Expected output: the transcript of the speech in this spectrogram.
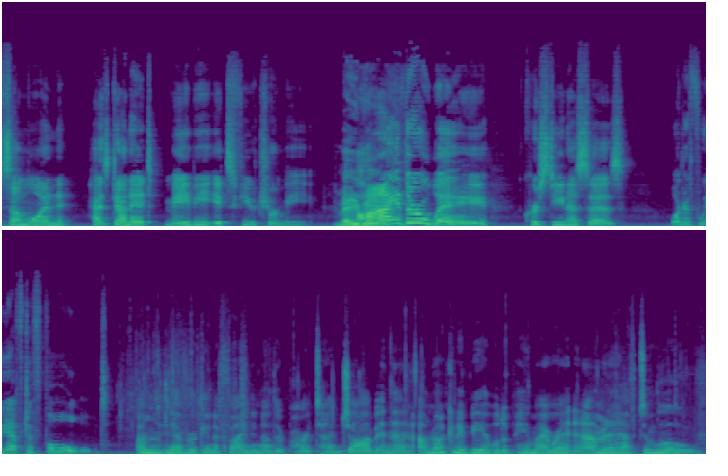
someone has done it. Maybe it's future me. Maybe. Either way, Christina says, What if we have to fold? I'm never gonna find another part time job, and then I'm not gonna be able to pay my rent, and I'm gonna have to move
